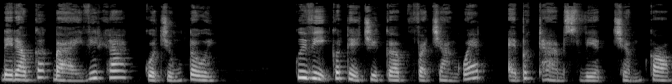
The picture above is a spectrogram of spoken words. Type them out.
Để đọc các bài viết khác của chúng tôi, quý vị có thể truy cập vào trang web epochtimesviet.com.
